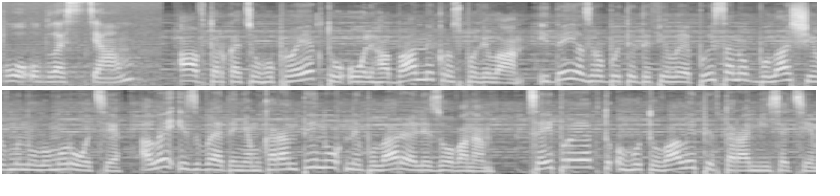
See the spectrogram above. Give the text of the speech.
по областям. Авторка цього проєкту Ольга Банник розповіла, ідея зробити дефіле писанок була ще в минулому році, але із введенням карантину не була реалізована. Цей проєкт готували півтора місяці.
